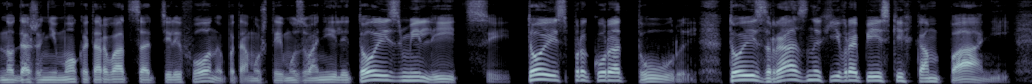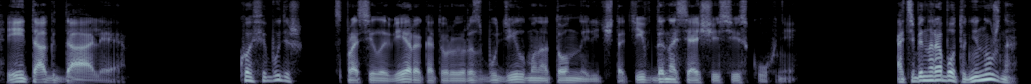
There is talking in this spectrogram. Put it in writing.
но даже не мог оторваться от телефона, потому что ему звонили то из милиции, то из прокуратуры, то из разных европейских компаний и так далее. «Кофе будешь?» — спросила Вера, которую разбудил монотонный речитатив, доносящийся из кухни. «А тебе на работу не нужно?» —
